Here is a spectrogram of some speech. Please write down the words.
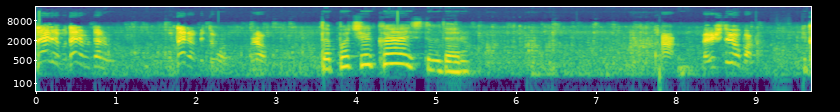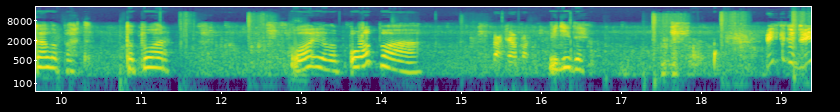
Дерево, дерево, дерево. У дерево. Алло. Та почекай з тим деревом. А, навіщо тобі лопата? Яка лопата? Топор. Ой. Опа! Так, це лопата. Відійди. Звідки тут дві?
